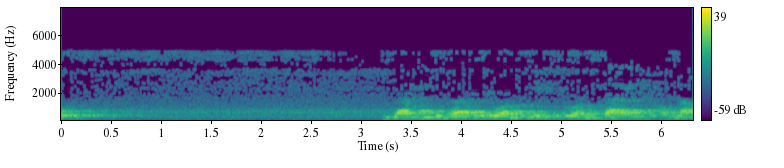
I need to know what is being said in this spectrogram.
ดยังเหลือแต่ดวงจิตดวงใจของเรา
